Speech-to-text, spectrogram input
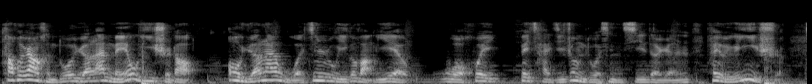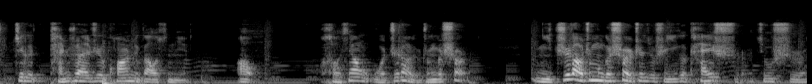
它会让很多原来没有意识到，哦，原来我进入一个网页，我会被采集这么多信息的人，他有一个意识，这个弹出来这个框就告诉你，哦。好像我知道有这么个事儿，你知道这么个事儿，这就是一个开始，就是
